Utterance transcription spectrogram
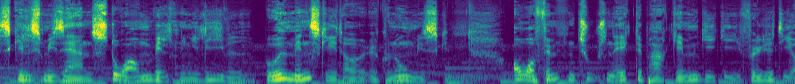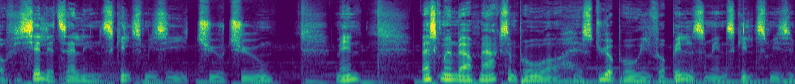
Skilsmisse er en stor omvæltning i livet, både menneskeligt og økonomisk. Over 15.000 ægtepar gennemgik ifølge de officielle tal en skilsmisse i 2020. Men hvad skal man være opmærksom på og have styr på i forbindelse med en skilsmisse?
